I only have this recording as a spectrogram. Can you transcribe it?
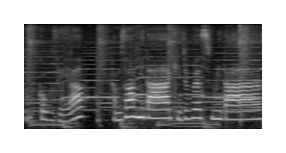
묶어보세요. 감사합니다. 기즈부였습니다.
